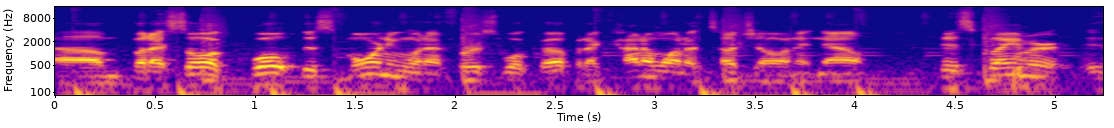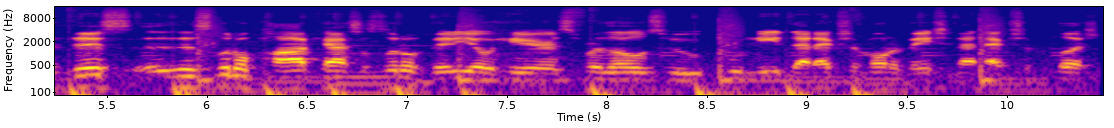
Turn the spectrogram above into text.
Um, but I saw a quote this morning when I first woke up, and I kind of want to touch on it. Now, disclaimer: this this little podcast, this little video here is for those who who need that extra motivation, that extra push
